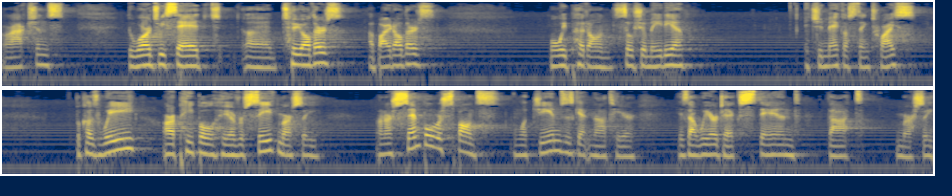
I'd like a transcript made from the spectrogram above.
our actions, the words we say uh, to others, about others, what we put on social media. It should make us think twice. Because we are people who have received mercy, and our simple response and what James is getting at here, is that we are to extend that mercy.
